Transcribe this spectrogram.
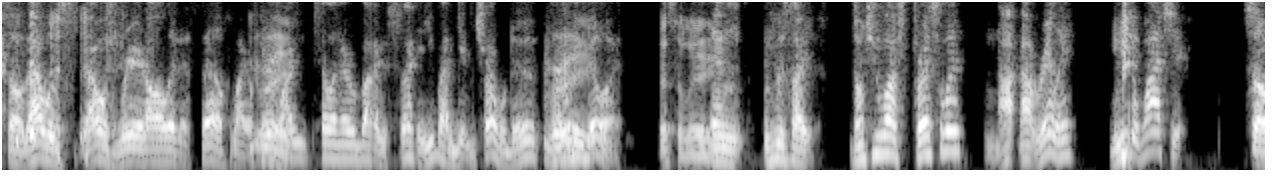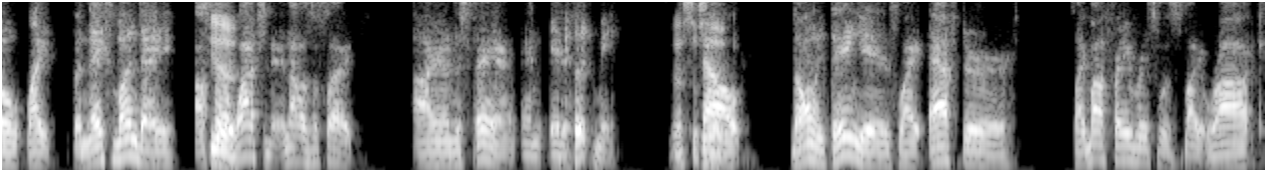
so that was that was weird all in itself. Like, okay, why are you telling everybody to suck it? You about to get in trouble, dude. Like, what are you doing? That's hilarious. And and he was like, "Don't you watch wrestling?" Not not really. You need to watch it. So like the next Monday, I started Yeah. watching it, and I was just like, "I understand," and it hooked me. That's what's up. Now, the only thing is, like, after, like, my favorites was like Rock,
